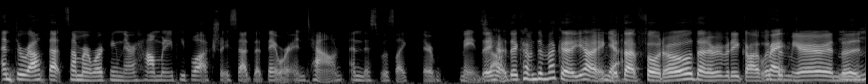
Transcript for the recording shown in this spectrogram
and throughout that summer working there how many people actually said that they were in town and this was like their main They stop. had to come to Mecca, yeah, and Yeah. get that photo that everybody got with Right. the mirror and the Mhm.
